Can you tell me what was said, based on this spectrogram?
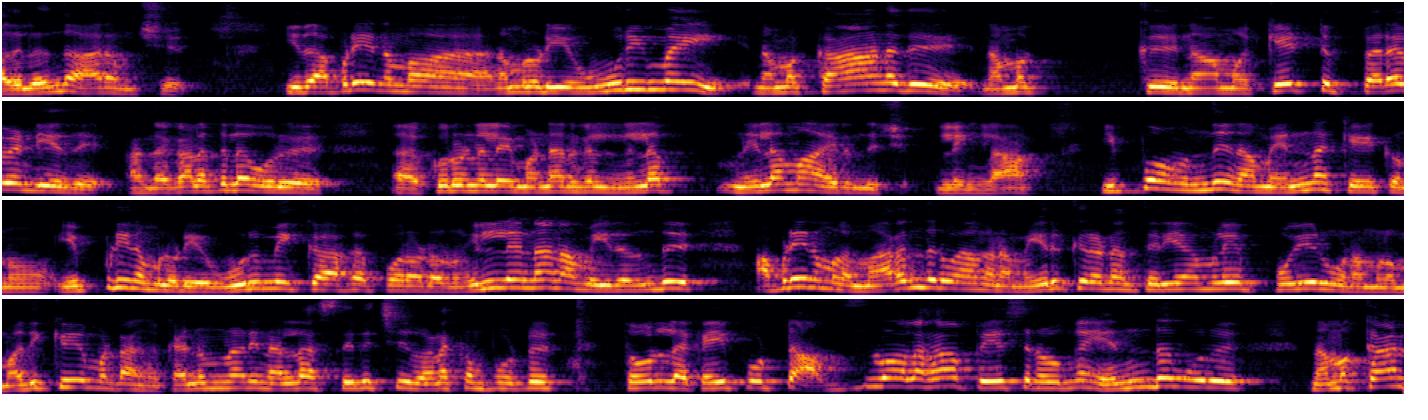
அதுலேருந்து ஆரம்பிச்சு. இது அப்படியே நம்ம நம்மளுடைய உரிமை நமக்கானது நமக்கு நாம் கேட்டு பெற வேண்டியது. அந்த காலத்தில் ஒரு குறுநிலை மன்னர்கள் நில நிலமாக இருந்துச்சு இல்லைங்களா? இப்போ வந்து நம்ம என்ன கேட்கணும்? எப்படி நம்மளுடைய உரிமைக்காக போராடணும்? இல்லைன்னா நம்ம இதை வந்து அப்படியே நம்மளை மறந்துடுவாங்க நம்ம இருக்கிற இடம் தெரியாமலே போயிடுவோம் நம்மளை மதிக்கவே மாட்டாங்க. கண்ணு முன்னாடி நல்லா சிரித்து வணக்கம் போட்டு தோளில் கை போட்டு அவ்வளோ அழகாக பேசுகிறவங்க எந்த ஒரு நமக்கான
